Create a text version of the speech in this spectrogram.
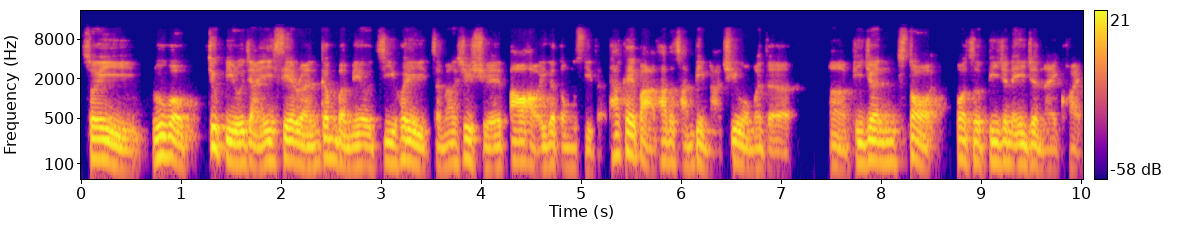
所以如果就比如讲一些人根本没有机会怎么样去学包好一个东西的，他可以把他的产品拿去我们的呃 pigeon store 或者 pigeon agent 那一块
